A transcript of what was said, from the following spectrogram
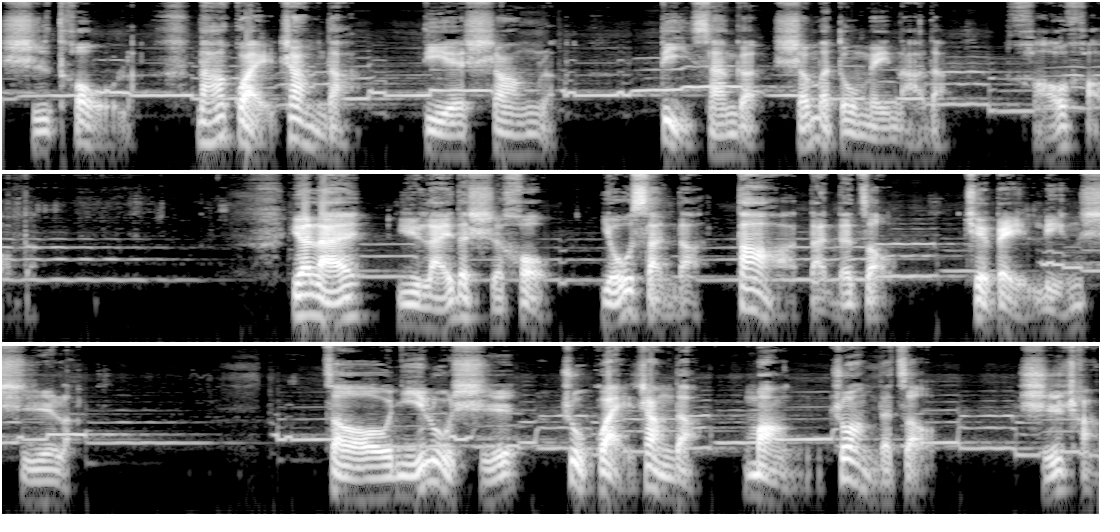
湿透了，拿拐杖的跌伤了，第三个什么都没拿的，好好的。原来雨来的时候，有伞的大胆的走，却被淋湿了；走泥路时拄拐杖的莽撞的走，时常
